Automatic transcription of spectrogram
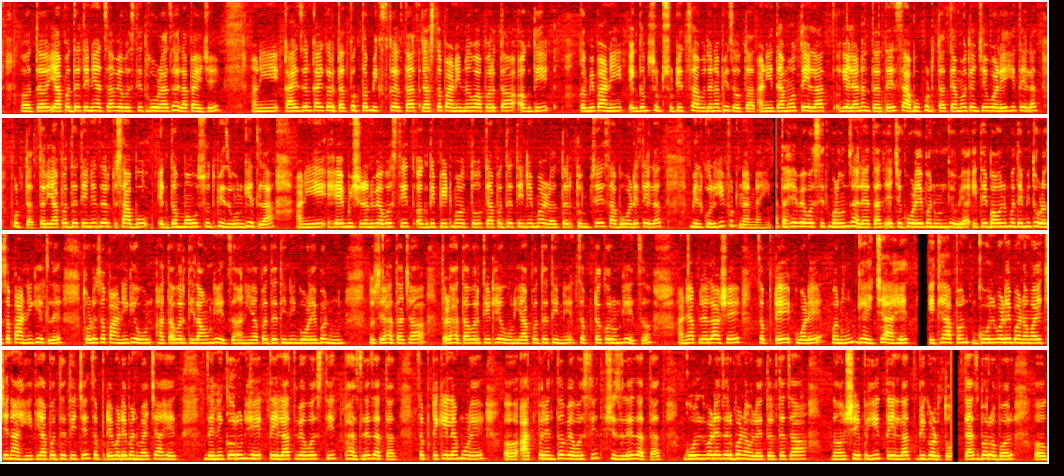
तर या पद्धतीने याचा व्यवस्थित गोळा झाला पाहिजे. आणि काही जण काय करतात फक्त मिक्स करतात. जास्त पाणी न वापरता अगदी कमी पाणी एकदम सुटसुटीत साबुदाणा भिजवतात. आणि त्यामुळे तेलात गेल्यानंतर ते साबू फुटतात. त्यामुळे त्यांचे वडेही तेलात फुटतात. तर या पद्धतीने जर साबू एकदम मऊसूत भिजवून घेतला आणि हे मिश्रण व्यवस्थित अगदी पीठ मळतो त्या पद्धतीने मळलं तर तुमचे साबू वडे तेलात बिलकुलही फुटणार नाही आता हे व्यवस्थित मळून झाले. आता याचे गोळे बनवून घेऊया. इथे बाउलमध्ये मी थोडंसं पाणी घेतलं आहे थोडंसं पाणी घेऊन हातावरती लावून घ्यायचं आणि या पद्धतीने गोळे बनवून दुसऱ्या हाताच्या तळहातावरती ठेवून या पद्धतीने चपटं करून घ्यायचं. आणि आपल्याला असे चपटे वडे बनवून घ्यायचे आहेत. इथे आपण गोल वडे बनवायचे नाहीत. या पद्धतीचे चपटे वडे बनवायचे आहेत. जेणेकरून हे तेलात व्यवस्थित भाजले जातात. चपटे केल्यामुळे आतपर्यंत व्यवस्थित शिजले जातात. गोल वडे जर बनवले तर त्याचा शेपही तेलात बिघडतो. त्याचबरोबर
